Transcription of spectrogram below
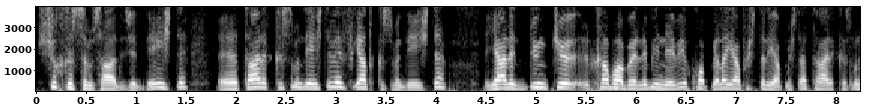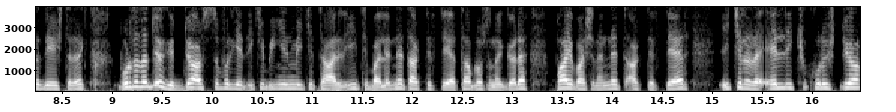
Şu kısım sadece değişti. E, tarih kısmı değişti ve fiyat kısmı değişti. Yani dünkü kap haberini bir nevi kopyala yapıştır yapmışlar. Tarih kısmını değiştirerek. Burada da diyor ki 4.07.2022 tarihi itibariyle net aktif değer tablosuna göre pay başına net aktif değer 2 lira 52 kuruş diyor.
